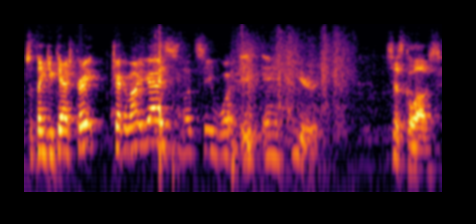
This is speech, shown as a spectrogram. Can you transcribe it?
So thank you, Cash Crate. Check them out, you guys. Let's see what is in here. It's just gloves.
